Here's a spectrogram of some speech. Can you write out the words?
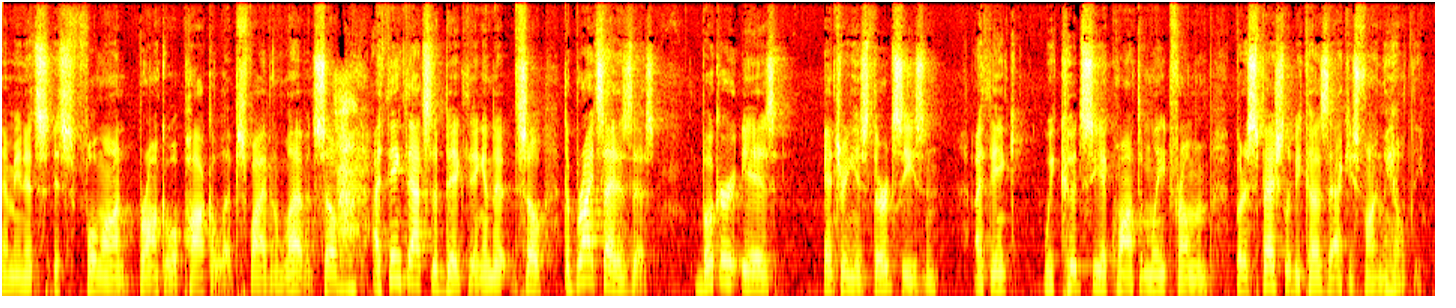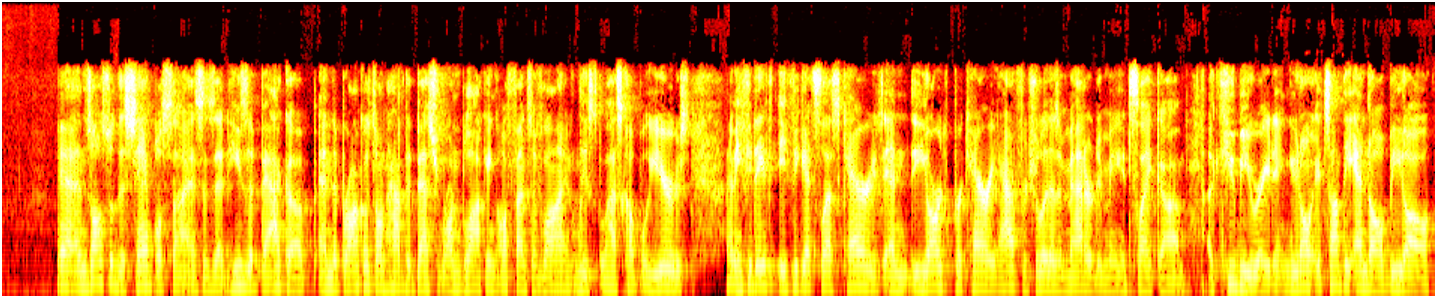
I mean, it's it's full on Bronco apocalypse, five and eleven. So I think that's the big thing. And the, so the bright side is this: Booker is entering his third season. I think we could see a quantum leap from him, but especially because Zack is finally healthy. Yeah, and it's also the sample size is that he's a backup, and the Broncos don't have the best run blocking offensive line, at least the last couple years. I mean, if he gets, if he gets less carries, and the yards per carry average really doesn't matter to me. It's like uh, a, a QB rating. You know, it's not the end all be all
